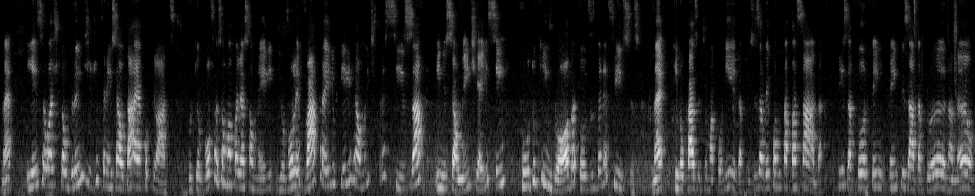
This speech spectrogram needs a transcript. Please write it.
né? E esse eu acho que é o grande diferencial da Ecopilates, porque eu vou fazer uma avaliação nele e eu vou levar para ele o que ele realmente precisa inicialmente, e aí sim, tudo que engloba todos os benefícios, né? Que no caso de uma corrida, precisa ver como está passada, pisa torto, tem, tem pisada plana, não,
